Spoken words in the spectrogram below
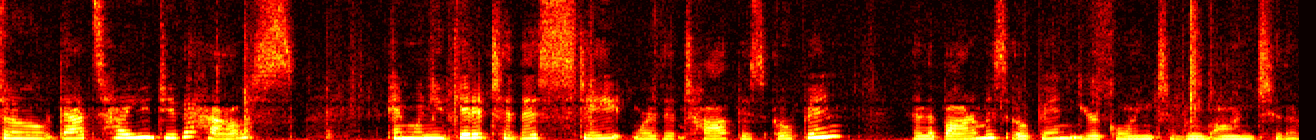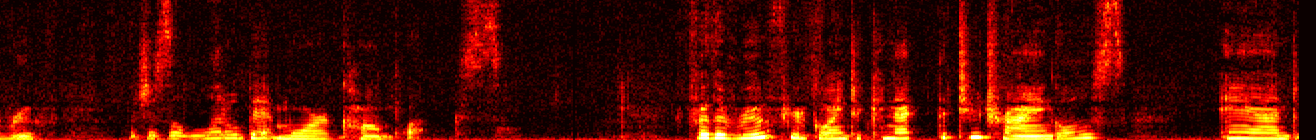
So that's how you do the house. And when you get it to this state where the top is open and the bottom is open, you're going to move on to the roof, which is a little bit more complex. For the roof, you're going to connect the two triangles and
